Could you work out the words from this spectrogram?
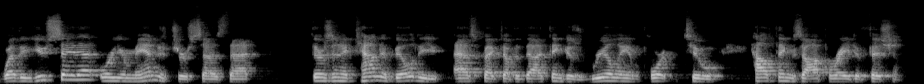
Whether you say that or your manager says that, there's an accountability aspect of it that I think is really important to how things operate efficiently.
